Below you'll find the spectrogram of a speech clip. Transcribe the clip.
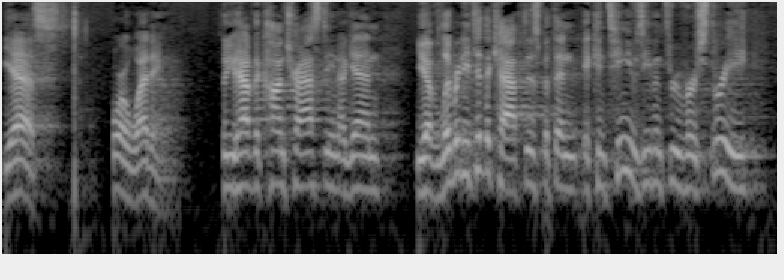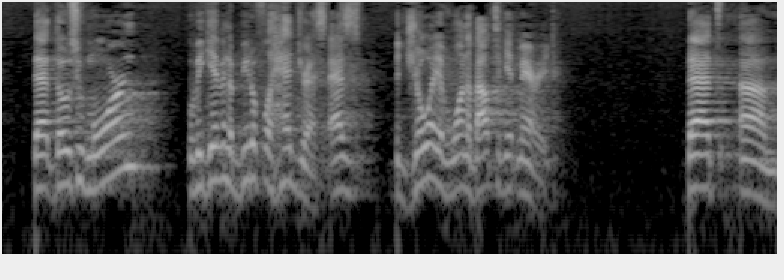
yes, for a wedding? So you have the contrasting, again, you have liberty to the captives, but then it continues even through verse 3 that those who mourn will be given a beautiful headdress as the joy of one about to get married. That um,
